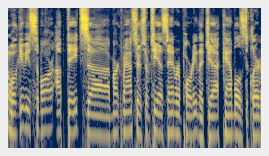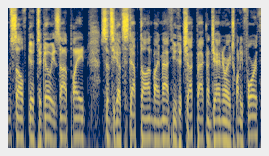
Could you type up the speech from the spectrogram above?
We'll give you some more updates. Uh, Mark Masters from TSN reports reporting that Jack Campbell has declared himself good to go. He's not played since he got stepped on by Matthew Tkachuk back on January 24th.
